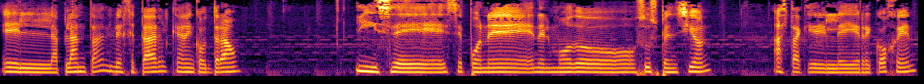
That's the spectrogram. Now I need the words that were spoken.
el- la planta, el vegetal que han encontrado y se, se pone en el modo suspensión hasta que le recogen.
